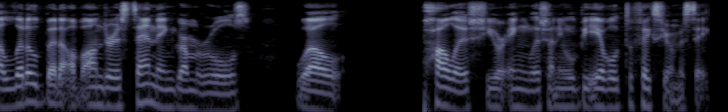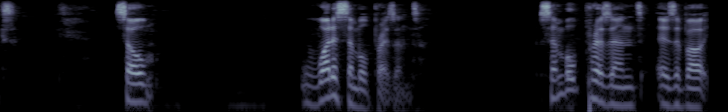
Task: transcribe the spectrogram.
A little bit of understanding grammar rules will polish your English and you will be able to fix your mistakes. So, what is simple present? Simple present is about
